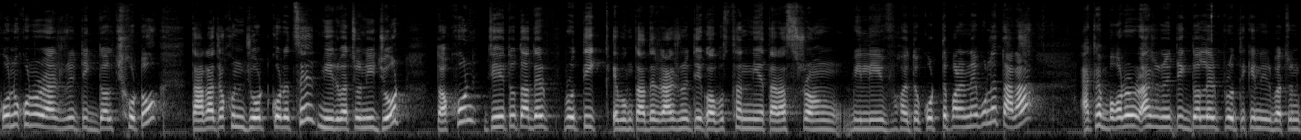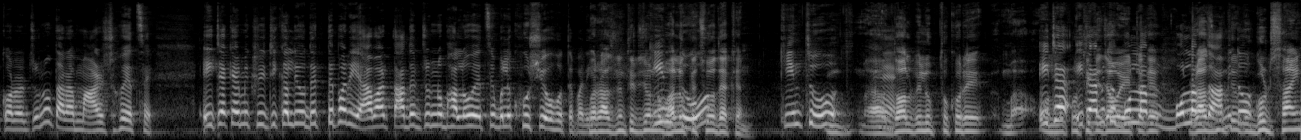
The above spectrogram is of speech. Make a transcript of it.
কোন কোন রাজনৈতিক দল ছোট তারা যখন জোট করেছে নির্বাচনী জোট তখন যেহেতু তাদের প্রতীক এবং তাদের রাজনৈতিক অবস্থান নিয়ে তারা স্ট্রং বিলিভ হয়তো করতে পারে নাই বলে তারা একটা বড় রাজনৈতিক দলের প্রতীকে নির্বাচন করার জন্য তারা মার্জ হয়েছে। এইটাকে আমি ক্রিটিক্যালিও দেখতে পারি আবার তাদের জন্য ভালো হয়েছে বলে খুশিও হতে পারি। রাজনীতির জন্য ভালো কিছু দেখেন। কিন্তু হ্যাঁ। দল বিলুপ্ত করে এটা- এটা আমি তো বললাম- বললাম তো, আমি তো- গুড সাইন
